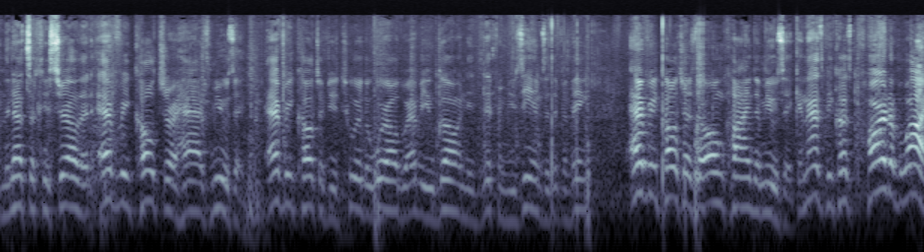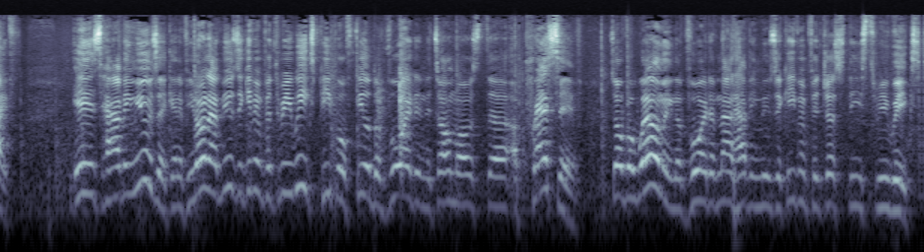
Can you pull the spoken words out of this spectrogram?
in the Netzach Yisrael that every culture has music. Every culture, if you tour the world, wherever you go, and the different museums and different things, every culture has their own kind of music, and that's because part of life is having music. And if you don't have music, even for three weeks, people feel the void and it's almost uh, oppressive. It's overwhelming, the void of not having music, even for just these three weeks.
